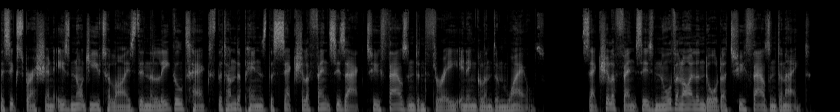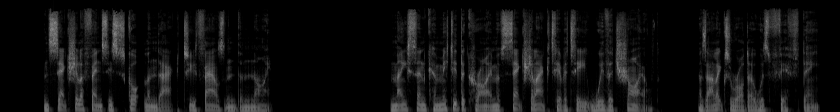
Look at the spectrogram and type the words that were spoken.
this expression is not utilised in the legal text that underpins the Sexual Offences Act 2003 in England and Wales, Sexual Offences Northern Ireland Order 2008, and Sexual Offences Scotland Act 2009. Mason committed the crime of sexual activity with a child, as Alex Rodda was 15.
